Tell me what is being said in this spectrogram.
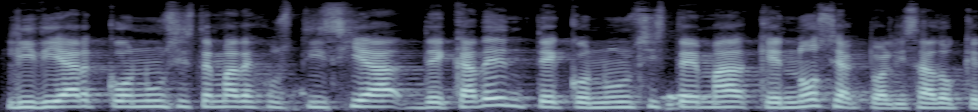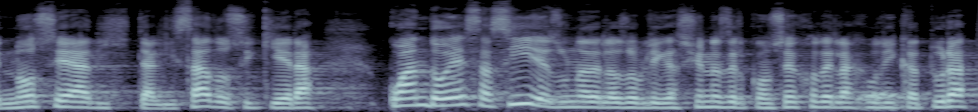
lidiar con un sistema de justicia decadente, con un sistema que no se ha actualizado, que no se ha digitalizado siquiera. Cuando es así, es una de las obligaciones del Consejo de la Judicatura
